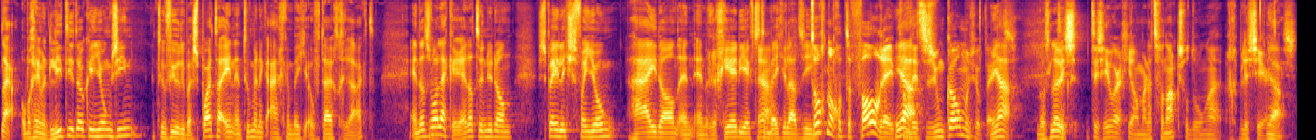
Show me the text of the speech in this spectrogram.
nou ja, op een gegeven moment liet hij het ook in jong zien. En toen viel hij bij Sparta in en toen ben ik eigenlijk een beetje overtuigd geraakt. En dat is wel lekker, hè? Dat er nu dan spelertjes van jong, hij dan en, en Regeer, die heeft het Ja. een beetje laten zien. Toch nog op de valreep Ja. van dit seizoen komen ze opeens. Ja, dat is leuk. Het is, het is heel erg jammer dat Van Axeldongen geblesseerd is.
